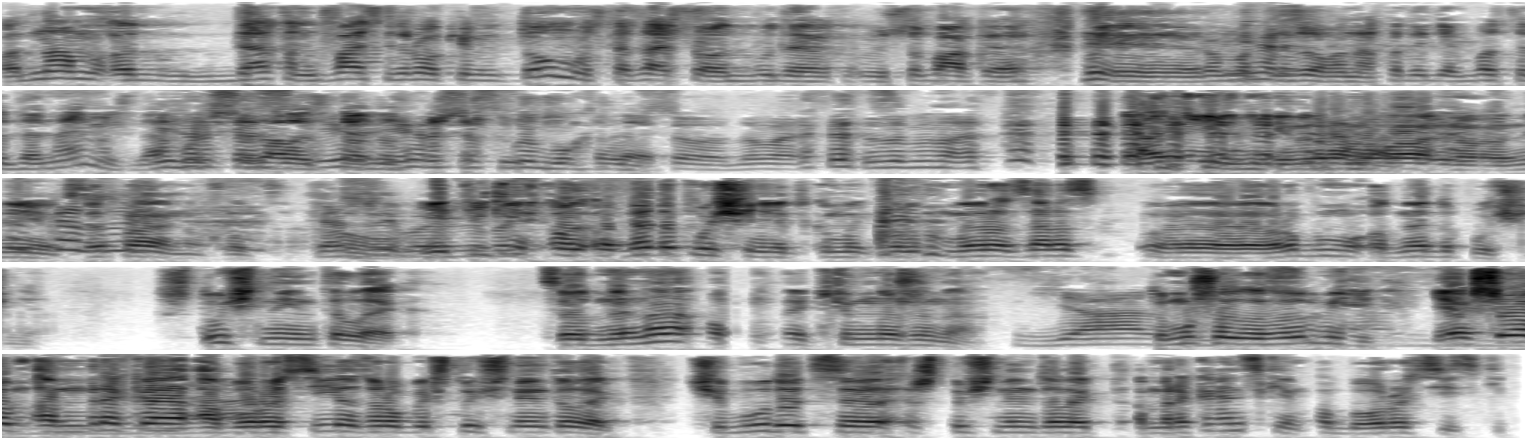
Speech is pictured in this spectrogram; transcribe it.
От нам, от, да, там 20 років тому сказати, що от буде собака роботизована, ходить як Boston Dynamics, да, ми сказали, щас, що це Ігор вибухне, все, давай, замінай. А ні, ні, нормально, ні, все Кажи. правильно, хлопці. Є тільки одне допущення, ми, ми зараз е, робимо одне допущення. Штучний інтелект. Це однина чи множина? Я... Тому що розумій, якщо Америка або Росія зробить штучний інтелект, чи буде це штучний інтелект американським або російським?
